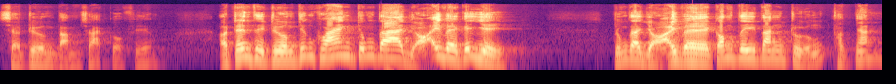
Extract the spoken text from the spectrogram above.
sở trường tầm soát cổ phiếu. Ở trên thị trường chứng khoán chúng ta giỏi về cái gì? Chúng ta giỏi về công ty tăng trưởng thật nhanh.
